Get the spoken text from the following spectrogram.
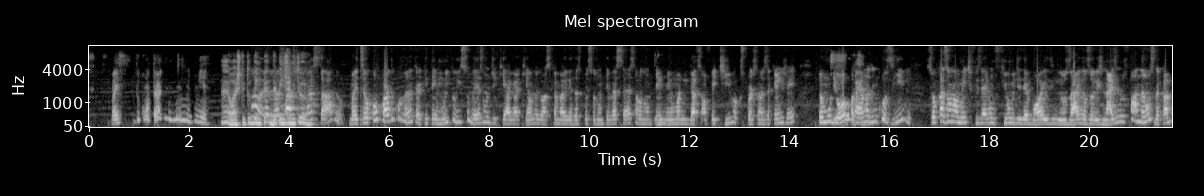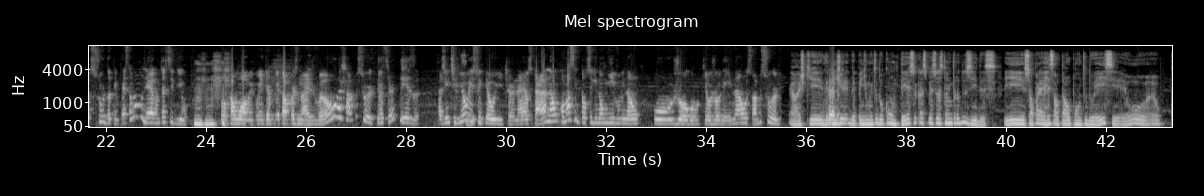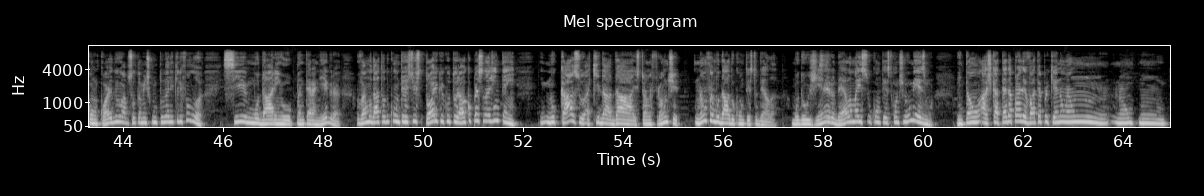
Mas do contrário. hum, hum, É, eu acho que tudo Não, eu depende muito. engraçado, mas eu concordo com o Hunter que tem muito isso mesmo de que a HQ é um negócio que a maioria das pessoas não teve acesso, elas não têm nenhuma ligação afetiva com os personagens daquele jeito. Então mudou para elas, inclusive, se ocasionalmente fizerem um filme de The Boys e usarem os originais, eles vão falar, não, isso daqui é um absurdo, a Tempesta é uma mulher, onde já se viu Uhum. colocar um homem para interpretar o personagem. Vão achar absurdo, tenho certeza. A gente viu Sim. isso em The Witcher, né? Os caras, não, como assim estão seguindo um livro e não o jogo que eu joguei? Não, isso é um absurdo. Eu acho que depende, depende muito do contexto que as pessoas estão introduzidas. E só para ressaltar o ponto do Ace, eu, eu concordo absolutamente com tudo ali que ele falou. Se mudarem o Pantera Negra, vai mudar todo o contexto histórico e cultural que o personagem tem. No caso aqui da, da Stormfront, não foi mudado o contexto dela. Mudou o gênero dela, mas o contexto continua o mesmo. Então, acho que até dá pra levar, até porque não é um, não é um, um,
